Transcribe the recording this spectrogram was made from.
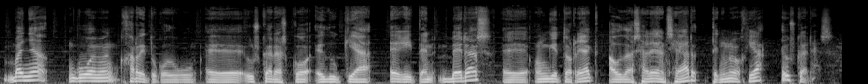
baina gu hemen jarraituko dugu e, euskarazko edukia egiten beraz, e, ongietorriak hau da sarean zehar teknologia euskaraz.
